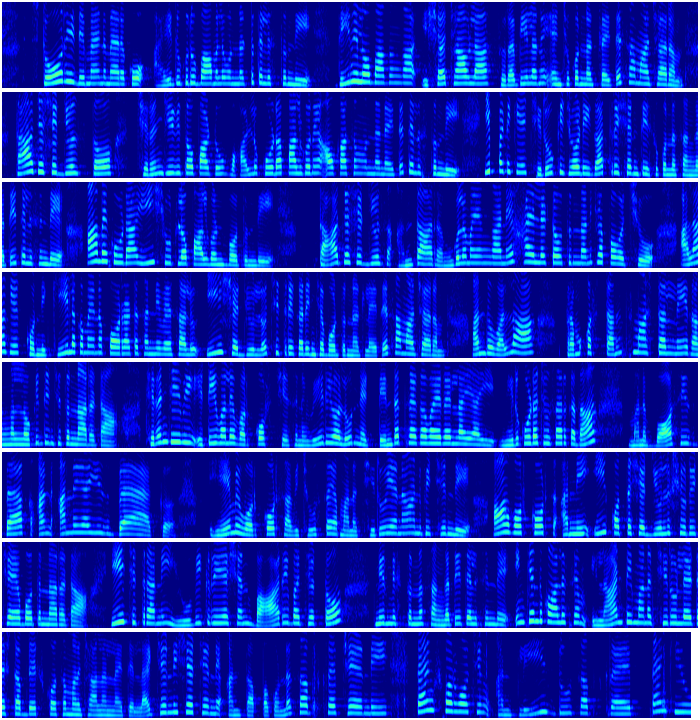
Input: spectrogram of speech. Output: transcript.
స్టోరీ డిమాండ్ మేరకు ఐదుగురు భామలు ఉన్నట్టు తెలుస్తుంది. దీనిలో భాగంగా ఇషా చావ్లా సురభిలను ఎంచుకున్నట్లయితే సమాచారం. తాజా షెడ్యూల్స్తో చిరంజీవితో పాటు వాళ్ళు కూడా పాల్గొనే అవకాశం ఉందని అయితే తెలుస్తుంది. ఇప్పటికే చిరుకి జోడీగా త్రిషన్ తీసుకున్న సంగతి తెలిసిందే. ఆమె కూడా ఈ షూట్లో పాల్గొనబోతుంది. తాజా షెడ్యూల్స్ అంతా రంగులమయంగానే హైలైట్ అవుతుందని చెప్పవచ్చు. అలాగే కొన్ని కీలకమైన పోరాట సన్నివేశాలు ఈ షెడ్యూల్లో చిత్రీకరించబోతున్నట్లయితే సమాచారం. అందువల్ల ప్రముఖ స్టంట్స్ మాస్టర్ని రంగంలోకి దించుతున్నారట. చిరంజీవి ఇటీవలే వర్కౌట్స్ చేసిన వీడియోలు నెట్టింట తెగ వైరల్ అయ్యాయి. మీరు కూడా చూసారు కదా? మన బాస్ ఈజ్ బ్యాక్ అండ్ అన్నయ్య ఈజ్ బ్యాక్. ఏమి వర్కౌట్స్ అవి చూస్తే మన చిరుయేనా అనిపించింది. ఆ వర్కౌట్స్ అన్నీ ఈ కొత్త షెడ్యూల్ షురు చేయబోతున్నారట. ఈ చిత్రాన్ని యూవి క్రియేషన్ భారీ బడ్జెట్తో నిర్మిస్తున్న సంగతి తెలిసిందే. ఇంకెందుకు ఆలస్యం? ఇలాంటి మన చిరు లేటెస్ట్ అప్డేట్స్ కోసం మన ఛానల్ని అయితే లైక్ చేయండి షేర్ చేయండి అండ్ తప్పకుండా సబ్స్క్రైబ్ చేయండి. Thanks for watching and please do subscribe. Thank you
